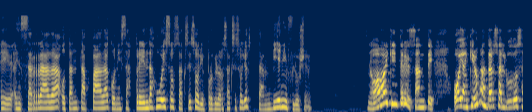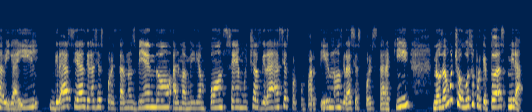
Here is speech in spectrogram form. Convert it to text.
eh, encerrada o tan tapada con esas prendas, huesos, accesorios, porque los accesorios también influyen. ¡Ay, qué interesante! Oigan, quiero mandar saludos a Abigail Gracias, gracias por estarnos viendo. Alma Miriam Ponce, muchas gracias por compartirnos, gracias por estar aquí. Nos da mucho gusto porque todas, mira,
